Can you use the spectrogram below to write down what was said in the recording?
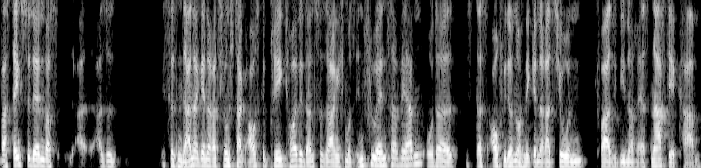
Was denkst du denn, was, also ist das in deiner Generation stark ausgeprägt, heute dann zu sagen, ich muss Influencer werden? Oder ist das auch wieder noch eine Generation quasi, die noch erst nach dir kam?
